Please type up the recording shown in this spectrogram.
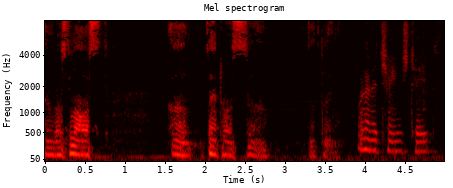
and was lost. Uh, that was uh, the thing. We're going to change tapes.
